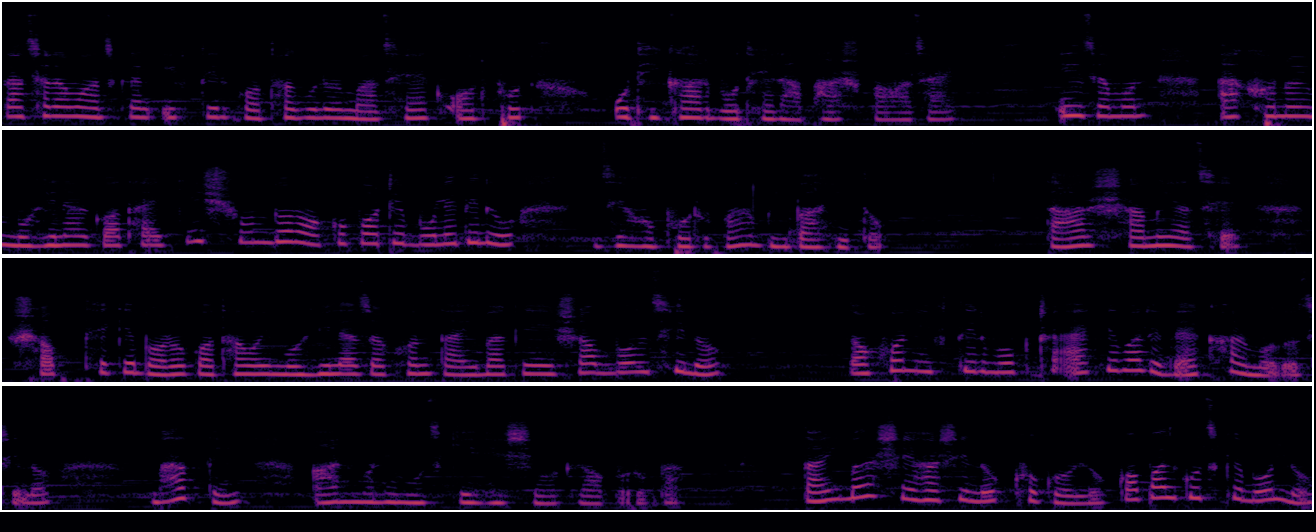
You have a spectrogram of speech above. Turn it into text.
তাছাড়াও আজকাল ইফতির কথাগুলোর মাঝে এক অদ্ভুত অধিকার বোধের আভাস পাওয়া যায়। এই যেমন, এখন ওই মহিলার কথায় কি সুন্দর অকপটে বলে দিল যে অপরূপা বিবাহিত। তার স্বামী আছে। সব থেকে বড় কথা ওই মহিলা যখন তাইবাকে এসব বলছিল তখন ইফতির মুখটা একেবারে দেখার মতো ছিল। ভাবতেই আনমনে মুচকি হেসে উঠল অপরূপা। তাইবা সে হাসি লক্ষ্য করল কপাল কুচকে বলল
